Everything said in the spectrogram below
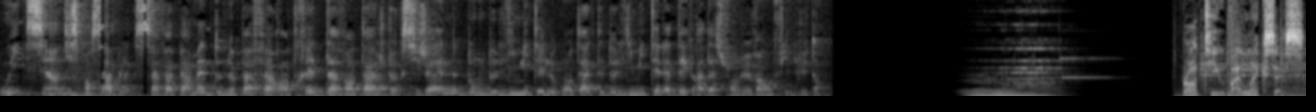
Oui, c'est indispensable. Ça va permettre de ne pas faire rentrer davantage d'oxygène, donc de limiter le contact et de limiter la dégradation du vin au fil du temps. Brought to you by Lexus.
